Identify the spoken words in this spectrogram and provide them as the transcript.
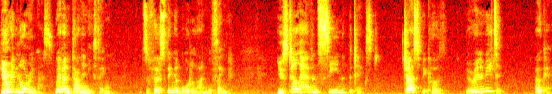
you're ignoring us. We haven't done anything. It's the first thing a borderline will think. You still haven't seen the text just because you're in a meeting. Okay.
